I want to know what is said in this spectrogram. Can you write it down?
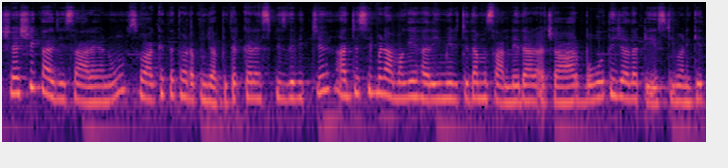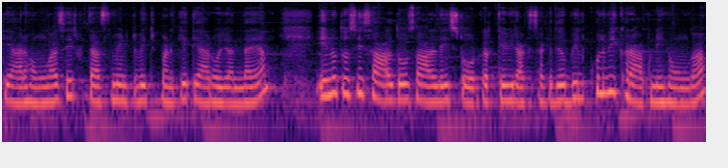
ਸਤਿ ਸ਼੍ਰੀ ਅਕਾਲ ਜੀ ਸਾਰਿਆਂ ਨੂੰ। ਸਵਾਗਤ ਹੈ ਤੁਹਾਡਾ ਪੰਜਾਬੀ ਤੜਕਾ ਰੈਸਪੀਜ਼ ਦੇ ਵਿੱਚ। ਅੱਜ ਅਸੀਂ ਬਣਾਵਾਂਗੇ ਹਰੀ ਮਿਰਚ ਦਾ ਮਸਾਲੇਦਾਰ ਅਚਾਰ। ਬਹੁਤ ਹੀ ਜ਼ਿਆਦਾ ਟੇਸਟੀ ਬਣ ਕੇ ਤਿਆਰ ਹੋਊਗਾ। ਸਿਰਫ 10 ਮਿੰਟ ਵਿੱਚ ਬਣ ਕੇ ਤਿਆਰ ਹੋ ਜਾਂਦਾ ਆ। ਇਹਨੂੰ ਤੁਸੀਂ ਸਾਲ 2 ਸਾਲ ਲਈ ਸਟੋਰ ਕਰਕੇ ਵੀ ਰੱਖ ਸਕਦੇ ਹੋ। ਬਿਲਕੁਲ ਵੀ ਖਰਾਬ ਨਹੀਂ ਹੋਊਗਾ।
